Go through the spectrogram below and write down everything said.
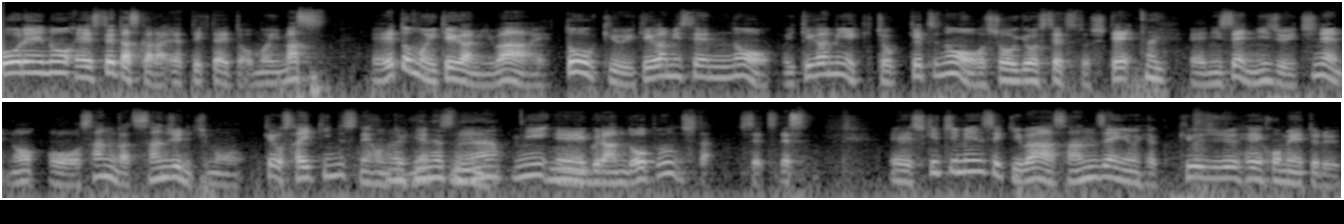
恒例のえーステータスからやっていきたいと思います。えとも池上はえー東急池上線の池上駅直結の商業施設として、はい。えー2021年のお3月30日も結構最近ですね本当にね。ね。うん。に、うん。えーグランドオープンした施設です、えー敷地面積は3490平方メートル。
